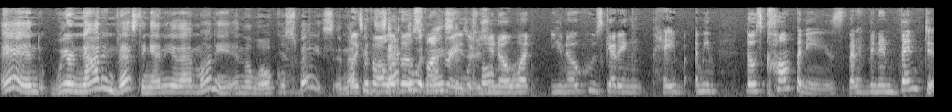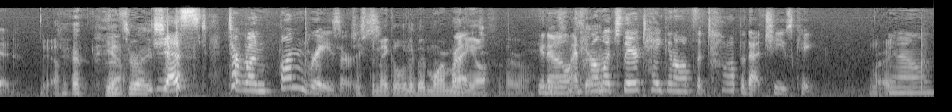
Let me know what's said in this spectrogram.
and we're not investing any of that money in the local space. And that's like with all exactly of those what NYSEG was fundraisers, you know about. what? You know who's getting paid? I mean, those companies that have been invented Yeah. Yeah. That's right. just to run fundraisers. Just to make a little bit more money Right. off of everyone. you know, and how much they're taking off the top of that cheesecake. Right. You know,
